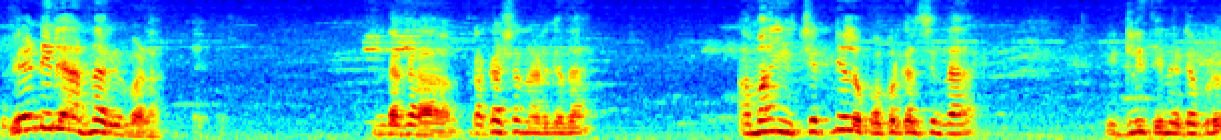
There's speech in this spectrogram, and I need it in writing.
వేడినీళ్ళే అంటున్నారు ఇవాళ. ఇందాక ప్రకాష్ అన్నాడు కదా అమ్మ ఈ చట్నీలో కొబ్బరి కలిసిందా? ఇడ్లీ తినేటప్పుడు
